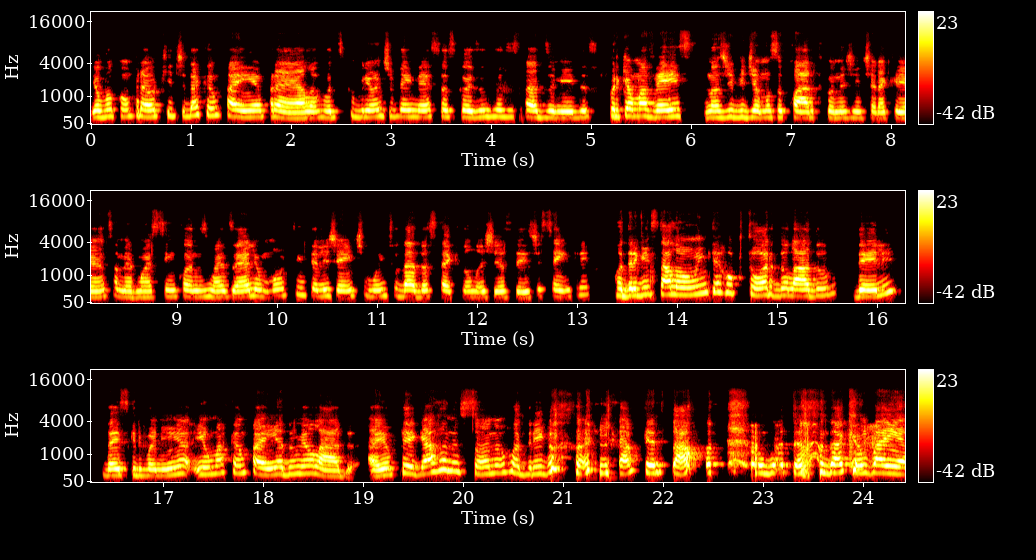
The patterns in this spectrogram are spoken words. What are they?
eu vou comprar o kit da campainha para ela. Vou descobrir onde vender essas coisas nos Estados Unidos. Porque uma vez nós dividíamos o quarto quando a gente era criança. Meu irmão é cinco anos mais velho, muito inteligente, muito dado às tecnologias desde sempre. Rodrigo instalou um interruptor do lado dele, da escrivaninha, e uma campainha do meu lado. Aí eu pegava no sono, o Rodrigo apertava o botão da campainha.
